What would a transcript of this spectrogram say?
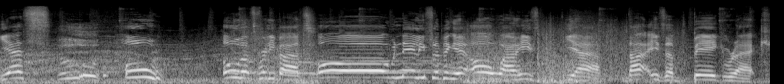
Yes. Oh, Oh, that's really bad. Oh, nearly flipping it. Oh, wow, he's... Yeah, that is a big wreck.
